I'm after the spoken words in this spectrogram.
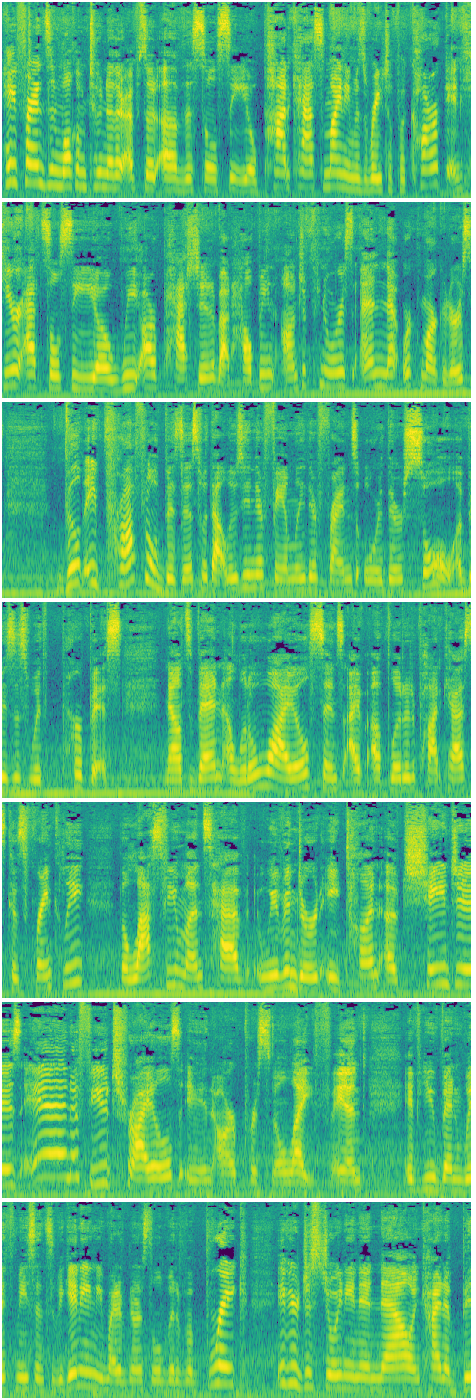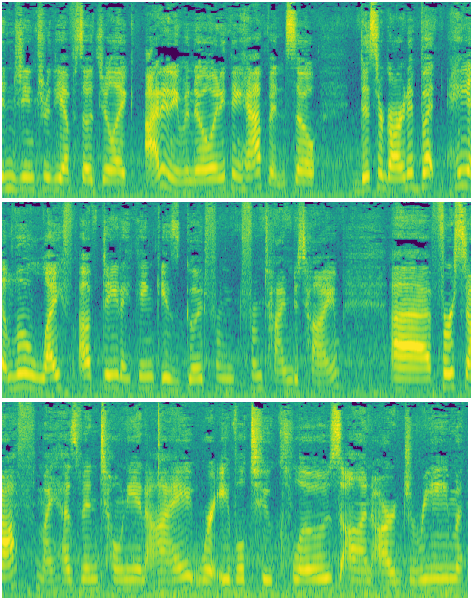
Hey, friends, and welcome to another episode of the Soul CEO podcast. My name is Rachel Picard, and here at Soul CEO, we are passionate about helping entrepreneurs and network marketers build a profitable business without losing their family, their friends, or their soul, a business with purpose. Now, it's been a little while since I've uploaded a podcast because, frankly, the last few months have we've endured a ton of changes and a few trials in our personal life. And if you've been with me since the beginning, you might have noticed a little bit of a break. If you're just joining in now and kind of binging through the episodes, you're like, I didn't even know anything happened. So disregard it. But hey, a little life update I think is good from from time to time. Uh, first off, my husband Tony and I were able to close on our dream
